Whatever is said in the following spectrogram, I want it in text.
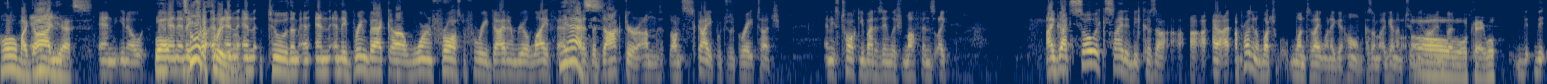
Oh my God, and, yes. And you know, Well, and, and two they three and, them. and, two of them, and, and, and they bring back uh, Warren Frost before he died in real life as, Yes. as the doctor on on Skype, which was a great touch, and he's talking about his English muffins. Like, I got so excited because I, I, I, I'm probably going to watch one tonight when I get home because I'm again I'm too behind. Oh, okay. Well, the, the,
